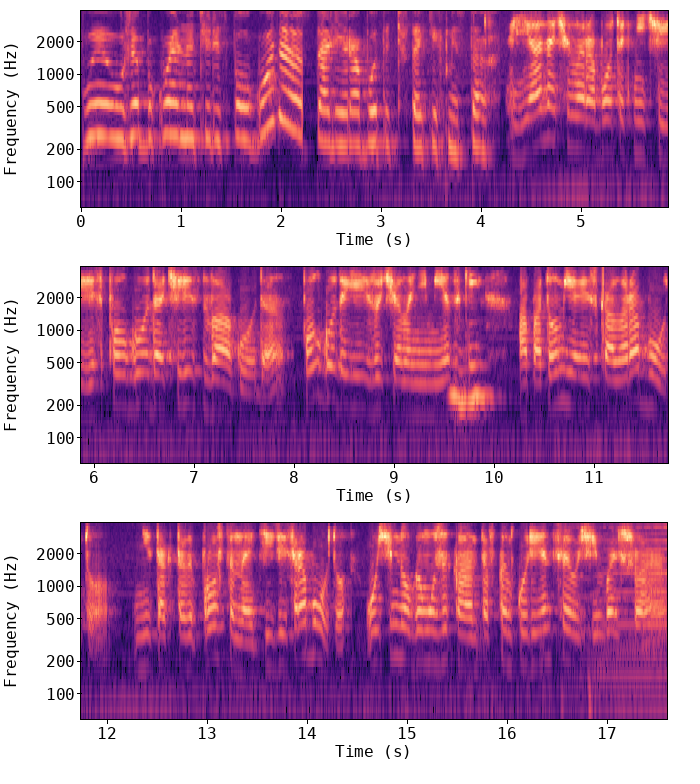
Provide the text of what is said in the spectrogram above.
Вы уже буквально через полгода стали работать в таких местах? Я начала работать не через полгода, а через два года. Полгода я изучала немецкий, mm-hmm. а потом я искала работу не так-то просто найти здесь работу. Очень много музыкантов, конкуренция очень большая.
